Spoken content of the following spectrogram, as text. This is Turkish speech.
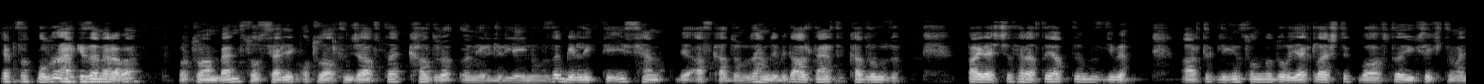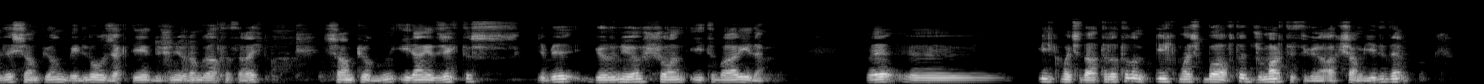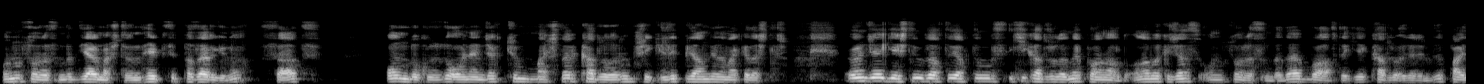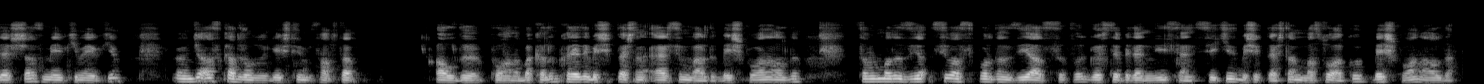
Hep futboldan herkese merhaba. Batuhan ben. Sosyallik 36. hafta kadro önerileri yayınımızda birlikteyiz. Hem bir az kadromuzu hem de bir de alternatif kadromuzu paylaşacağız. Her hafta yaptığımız gibi. Artık ligin sonuna doğru yaklaştık. Bu hafta yüksek ihtimalle şampiyon belli olacak diye düşünüyorum. Galatasaray şampiyonluğunu ilan edecektir gibi görünüyor şu an itibariyle. Ve e, ilk maçı da hatırlatalım. İlk maç bu hafta cumartesi günü akşam 7'de onun sonrasında diğer maçların hepsi pazar günü saat 19'da oynanacak tüm maçlar kadroları bu şekilde planlayalım arkadaşlar. Önce geçtiğimiz hafta yaptığımız iki kadroda ne puan aldı ona bakacağız. Onun sonrasında da bu haftaki kadro önerimizi paylaşacağız mevki mevki. Önce az kadromuzun geçtiğimiz hafta aldığı puana bakalım. Kalede Beşiktaş'tan Ersin vardı 5 puan aldı. Savunmada Ziya, Sivas Spor'dan Ziya 0, Göztepe'den Nilsen 8, Beşiktaş'tan Masuaku 5 puan aldı.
